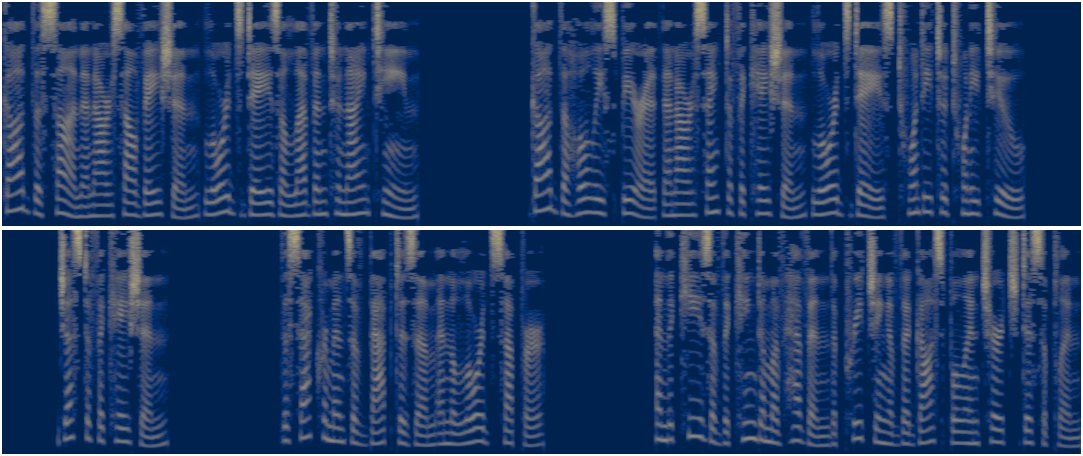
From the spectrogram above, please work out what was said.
God the Son and our salvation Lord's Days 11 to 19 God the Holy Spirit and our sanctification Lord's Days 20 to 22 Justification. The sacraments of baptism and the Lord's Supper and the keys of the kingdom of heaven the preaching of the gospel and church discipline.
